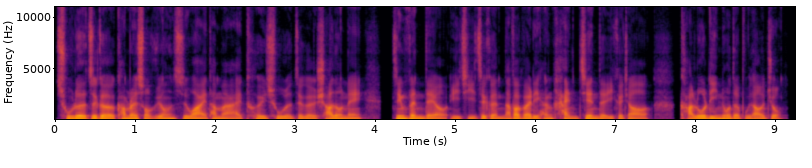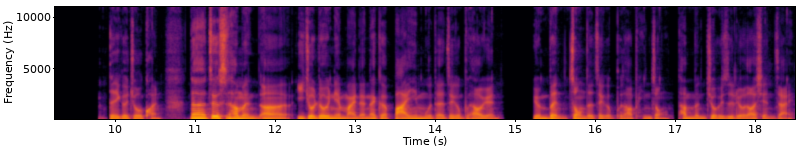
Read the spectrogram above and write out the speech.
除了这个 Cabernet Sauvignon 之外，他们还推出了这个 Chardonnay、金粉 l e 以及这个 Napa Valley 很罕见的一个叫卡洛利诺的葡萄酒的一个酒款。那这个是他们呃一九六一年买的那个八英亩的这个葡萄园原本种的这个葡萄品种，他们就一直留到现在。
